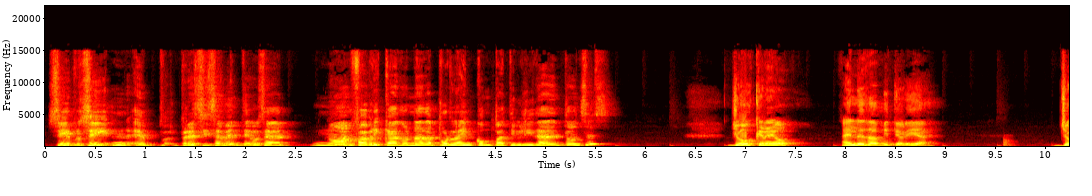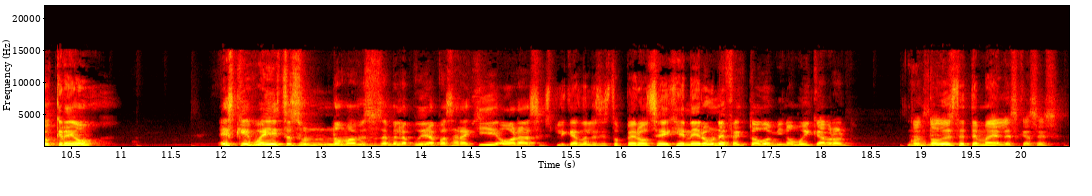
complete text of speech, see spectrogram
Sí, pues sí, eh, precisamente, o sea, ¿no han fabricado nada por la incompatibilidad entonces? Yo creo, ahí les va mi teoría. Yo creo, es que, güey, esto es un, no mames, o sea, me la pudiera pasar aquí horas explicándoles esto, pero se generó un efecto dominó muy cabrón con Así todo es. este tema de la escasez.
